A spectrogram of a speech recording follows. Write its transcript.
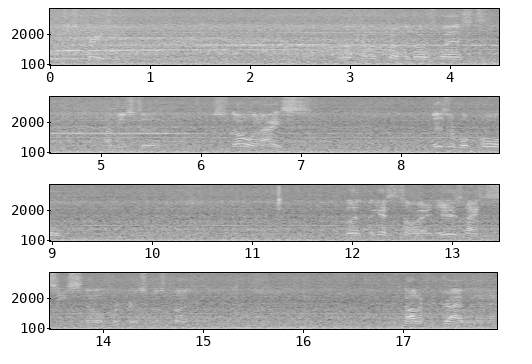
which is crazy. Well, coming from the Northwest, I'm used to snow and ice, miserable cold. But I guess it's alright. It is nice to see snow for Christmas, but not if you're driving in it.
